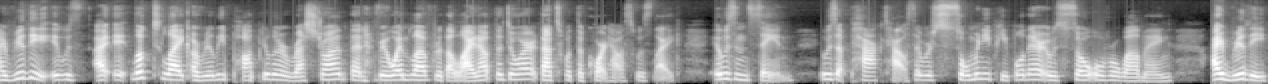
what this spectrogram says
I really, it was, I, it looked like a really popular restaurant that everyone loved with a line out the door. That's what the courthouse was like. It was insane. It was a packed house. There were so many people there. It was so overwhelming. I really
